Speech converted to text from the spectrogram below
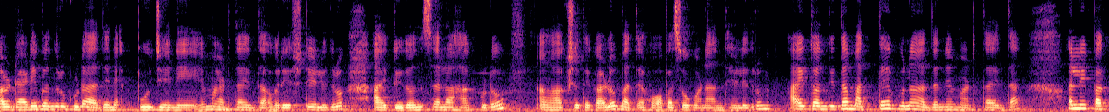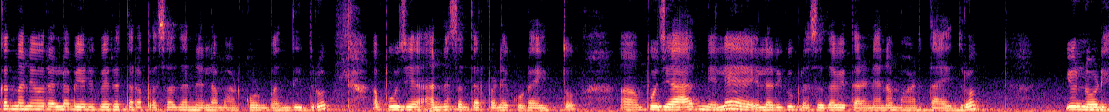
ಅವ್ರ ಡ್ಯಾಡಿ ಬಂದರೂ ಕೂಡ ಅದೇನೆ ಪೂಜೆನೇ ಮಾಡ್ತಾ ಇದ್ದ. ಅವ್ರು ಎಷ್ಟು ಹೇಳಿದರು, ಆಯಿತು ಇದೊಂದು ಸಲ ಹಾಕ್ಬಿಡು ಅಕ್ಷತೆ ಕಾಳು ಮತ್ತು ವಾಪಸ್ ಹೋಗೋಣ ಅಂತ ಹೇಳಿದರು. ಆಯಿತು ಅಂದಿದ್ದ. ಮತ್ತೆ ಪುನಃ ಅದನ್ನೇ ಮಾಡ್ತಾ ಇದ್ದ. ಅಲ್ಲಿ ಪಕ್ಕದ ಮನೆಯವರೆಲ್ಲ ಬೇರೆ ಬೇರೆ ಥರ ಪ್ರಸಾದನ್ನೆಲ್ಲ ಮಾಡ್ಕೊಂಡು ಬಂದಿದ್ದರು ಆ, ಪೂಜೆ ಅನ್ನ ಸಂತರ್ಪಣೆ ಕೂಡ ಇತ್ತು. ಪೂಜೆ ಆದಮೇಲೆ ಎಲ್ಲರಿಗೂ ಪ್ರಸಾದ ವಿತರಣೆಯನ್ನು ಮಾಡ್ತಾಯಿದ್ರು ಇವ್ನು ನೋಡಿ.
